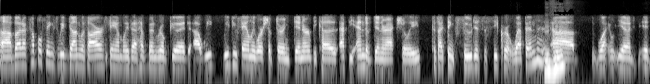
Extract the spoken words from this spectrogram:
Uh, but a couple things we've done with our family that have been real good. Uh, we we do family worship during dinner because at the end of dinner actually, because I think food is the secret weapon. Mm-hmm. Uh, what yeah, it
